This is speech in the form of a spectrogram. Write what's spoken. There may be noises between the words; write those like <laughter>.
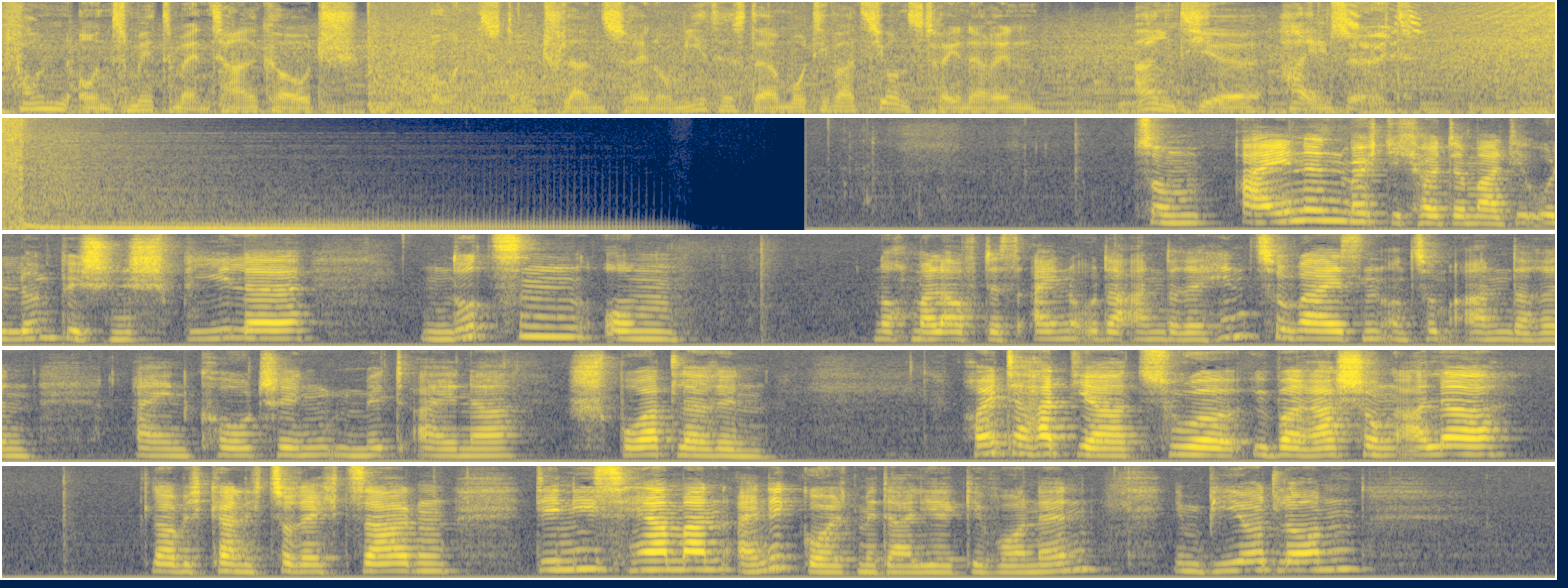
von und mit Mentalcoach und Deutschlands renommiertester Motivationstrainerin Antje Heimsöth. Zum einen möchte ich heute mal die Olympischen Spiele nutzen, um nochmal auf das eine oder andere hinzuweisen und zum anderen ein Coaching mit einer Sportlerin. Heute hat ja zur Überraschung aller, glaube ich, kann ich zu Recht sagen, Denise Herrmann eine Goldmedaille gewonnen im Biathlon.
